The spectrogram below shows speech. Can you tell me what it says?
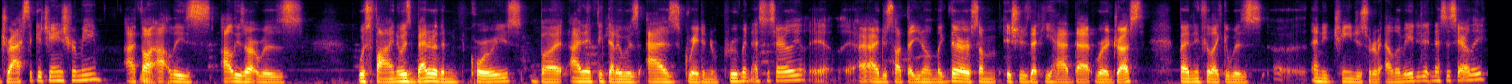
drastic a change for me. I thought Ottley's Ottley's art was was fine. It was better than Cory's, but I didn't think that it was as great an improvement necessarily. I I just thought that you know, like there are some issues that he had that were addressed, but I didn't feel like it was uh, any changes sort of elevated it necessarily.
